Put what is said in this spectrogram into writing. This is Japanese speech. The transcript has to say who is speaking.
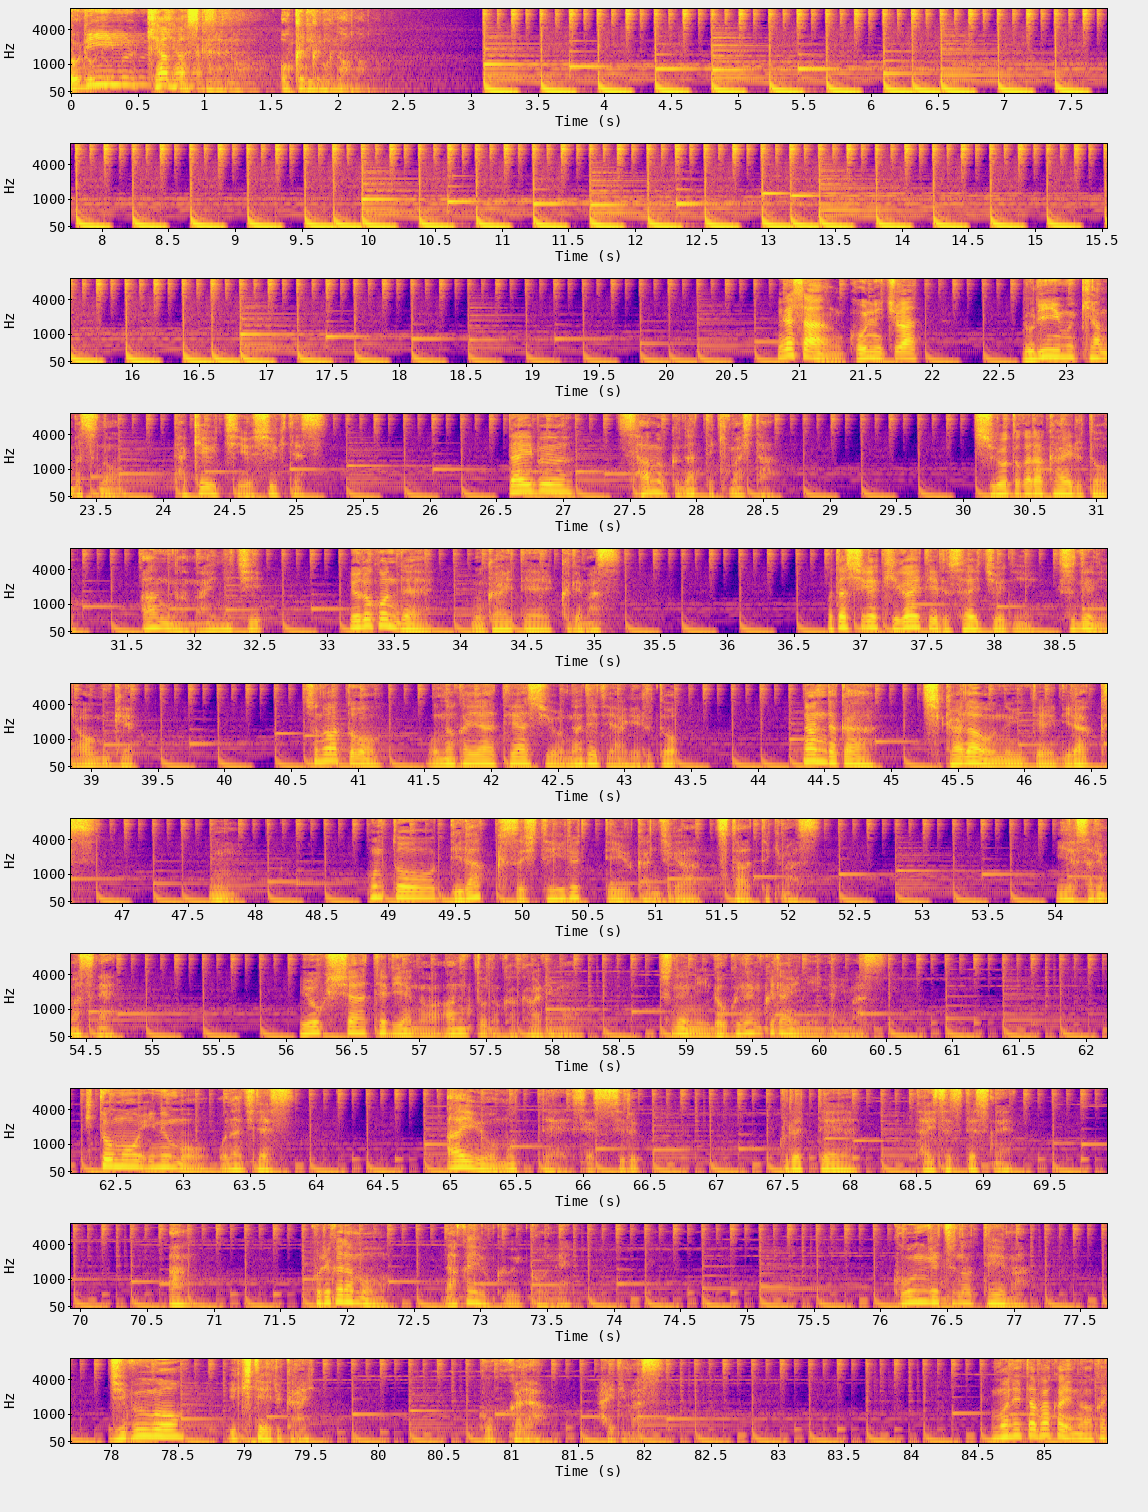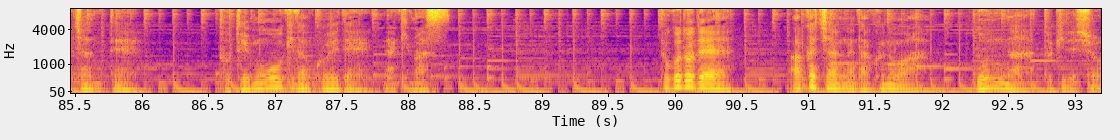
Speaker 1: ドリームキャンバスからの贈り物。皆さんこんにちは。ドリームキャンバスの竹内義之です。だいぶ寒くなってきました。仕事から帰るとアンが毎日喜んで迎えてくれます。私が着替えている最中にすでに仰向け。その後お腹や手足を撫でてあげるとなんだか力を抜いてリラックス。うん。本当リラックスしているっていう感じが伝わってきます。癒されますね。ヨークシャーテリアのアンとの関わりもすでに6年くらいになります。人も犬も同じです。愛を持って接する。これって大切ですね。アンこれからも仲良くいこうね。今月のテーマ自分を生きているかい？ここから入ります。生まれたばかりの赤ちゃんってとても大きな声で泣きます。ところで赤ちゃんが泣くのはどんな時でしょ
